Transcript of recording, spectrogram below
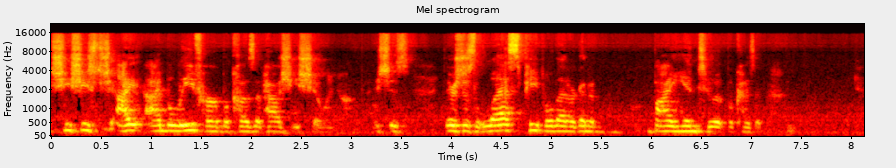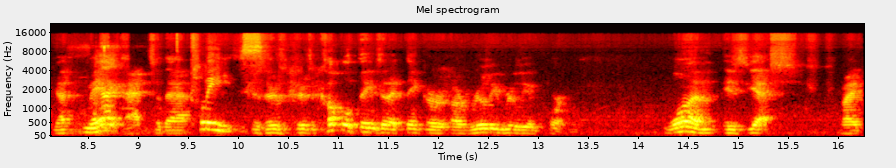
she she's I I believe her because of how she's showing up. It's just there's just less people that are going to buy into it because of that. Yeah, may I add to that? Please. Because there's there's a couple of things that I think are, are really really important. One is yes, right.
